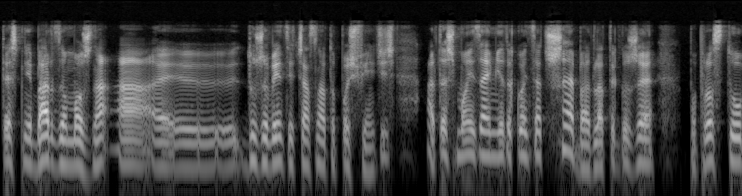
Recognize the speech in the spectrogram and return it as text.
też nie bardzo można, a e, dużo więcej czasu na to poświęcić, ale też moim zdaniem nie do końca trzeba, dlatego że po prostu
